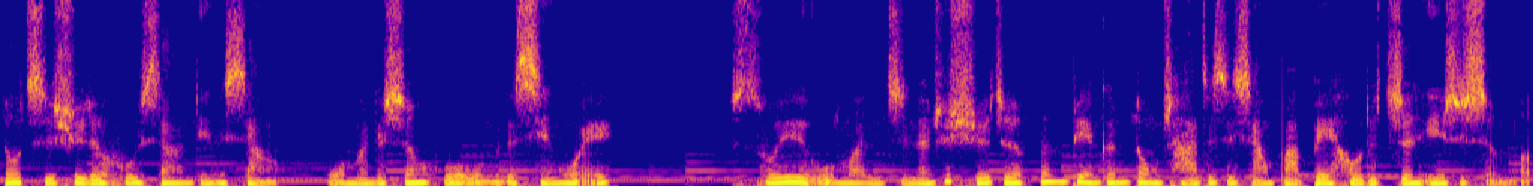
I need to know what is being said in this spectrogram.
都持续的互相影响我们的生活、我们的行为。所以，我们只能去学着分辨跟洞察这些想法背后的真意是什么，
